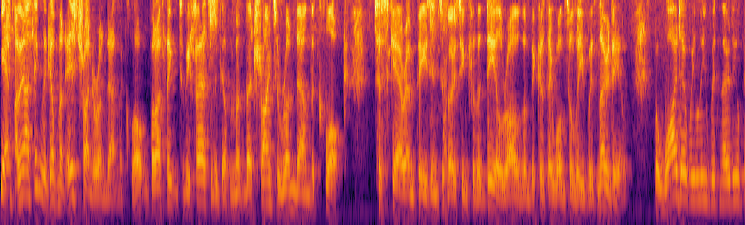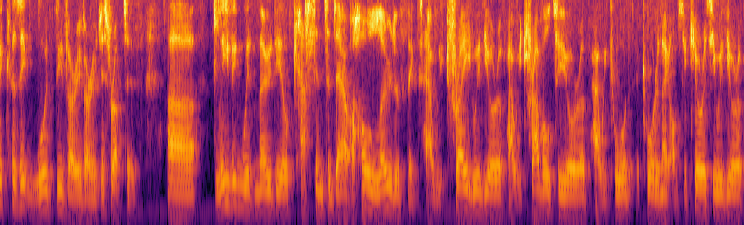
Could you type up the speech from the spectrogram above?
Yeah, I mean, I think the government is trying to run down the clock, but I think to be fair to the government, they're trying to run down the clock to scare MPs into voting for the deal rather than because they want to leave with no deal. But why don't we leave with no deal? Because it would be very, very disruptive. Uh, leaving with no deal casts into doubt a whole load of things how we trade with Europe, how we travel to Europe, how we co- coordinate on security with Europe.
